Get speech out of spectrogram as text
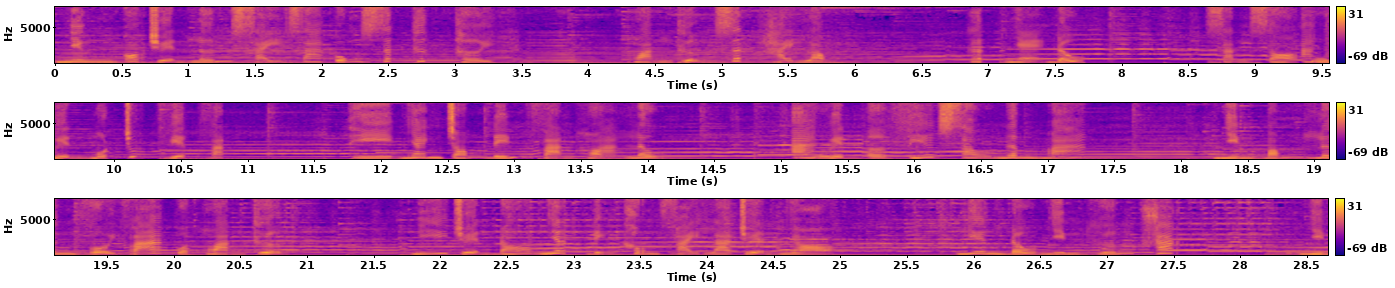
Nhưng có chuyện lớn xảy ra cũng rất thức thời. Hoàng thượng rất hài lòng. Gật nhẹ đầu. Dặn dò A Huyền một chút việc vặt. Thì nhanh chóng đến vạn hòa lâu. A Nguyệt ở phía sau nâng má. Nhìn bóng lưng vội vã của Hoàng thượng. Nghĩ chuyện đó nhất định không phải là chuyện nhỏ. Nghiêng đầu nhìn hướng khác. Nhìn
